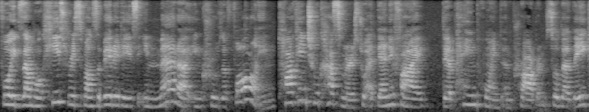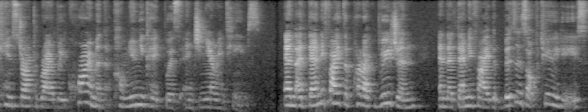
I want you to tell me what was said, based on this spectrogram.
For example, his responsibilities in Meta include the following. Talking to customers to identify their pain point and problem so that they can start to write requirement and communicate with engineering teams. And identify the product vision and identify the business opportunities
